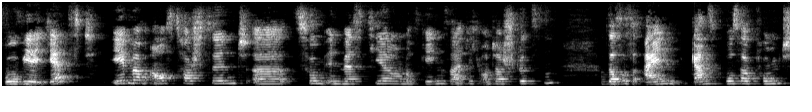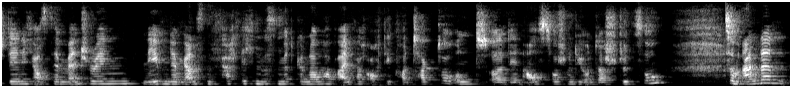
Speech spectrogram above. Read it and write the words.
wo wir jetzt eben im Austausch sind äh, zum Investieren und uns gegenseitig unterstützen. Das ist ein ganz großer Punkt, den ich aus dem Mentoring neben dem ganzen fachlichen Wissen mitgenommen habe, einfach auch die Kontakte und äh, den Austausch und die Unterstützung. Zum anderen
